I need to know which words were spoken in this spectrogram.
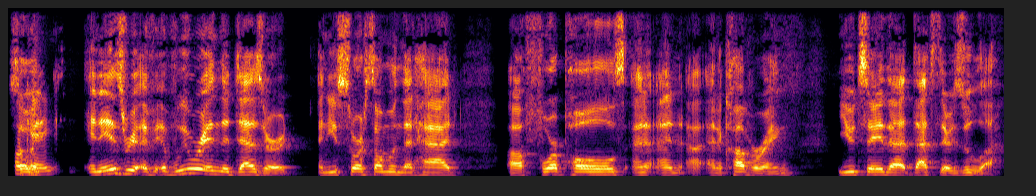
So okay. in, in Israel, if, if we were in the desert and you saw someone that had uh, four poles and, and, uh, and a covering, you'd say that that's their Zula.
